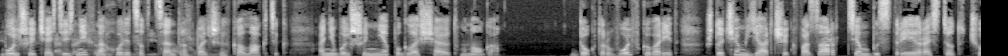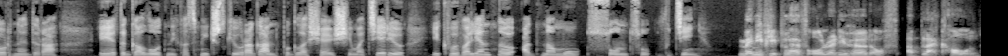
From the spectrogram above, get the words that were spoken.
Большая часть из них находится в центрах больших галактик. Они больше не поглощают много. Доктор Вольф говорит, что чем ярче квазар, тем быстрее растет черная дыра. И это голодный космический ураган, поглощающий материю, эквивалентную одному Солнцу в день. Many people have already heard of a black hole.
